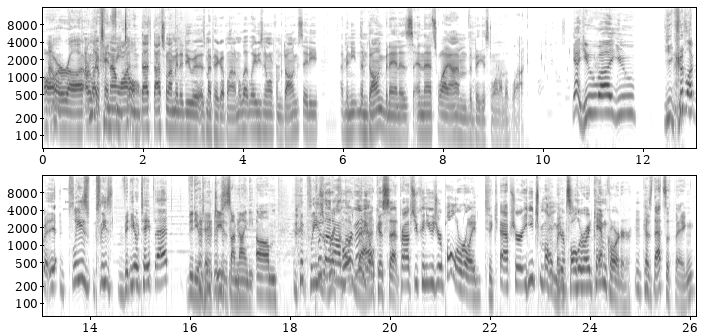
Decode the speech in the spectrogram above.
are uh, are I'm like ten feet on, tall. That that's what I'm gonna do as my pickup line. I'm gonna let ladies know I'm from Dong City. I've been eating them dong bananas, and that's why I'm the biggest one on the block. yeah, you uh you you good luck with it. Please please videotape that. Videotape. Jesus, I'm 90. Um please Put that record on the video that. cassette. Perhaps you can use your Polaroid to capture each moment. your Polaroid camcorder because that's a thing.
